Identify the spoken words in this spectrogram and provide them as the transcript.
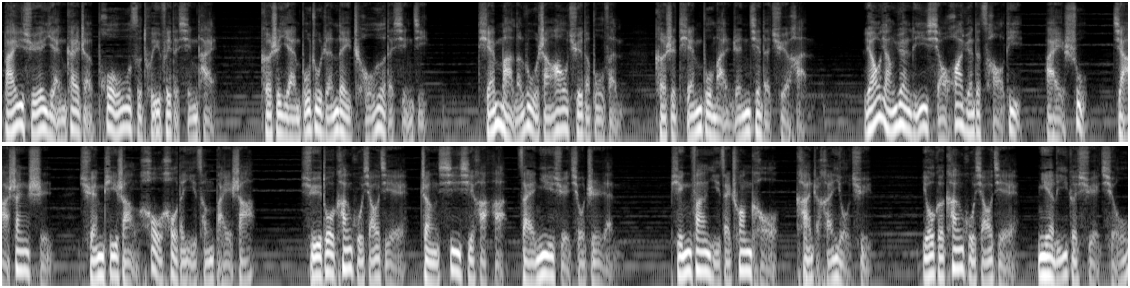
白雪掩盖着破屋子颓废的形态，可是掩不住人类丑恶的行迹；填满了路上凹缺的部分，可是填不满人间的缺憾。疗养院里小花园的草地、矮树、假山石，全披上厚厚的一层白纱。许多看护小姐正嘻嘻哈哈在捏雪球之人。平帆倚在窗口看着很有趣。有个看护小姐捏了一个雪球，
